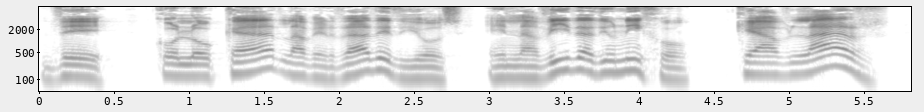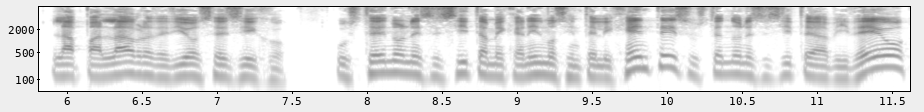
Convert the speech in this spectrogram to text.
de colocar la verdad de Dios en la vida de un hijo que hablar la palabra de Dios es hijo. Usted no necesita mecanismos inteligentes, usted no necesita video,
